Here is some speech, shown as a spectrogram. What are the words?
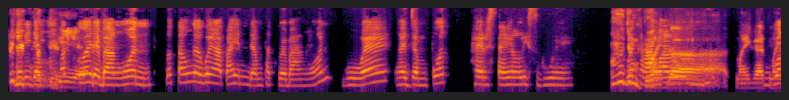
Dari jam Ribet, 4 Iya. gue udah bangun. Lo tau nggak gue ngapain? Jam 4 gue bangun, gue ngejemput hairstylist gue. Oh, lu Gue jemput? ke Rawalumbu. My God, my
